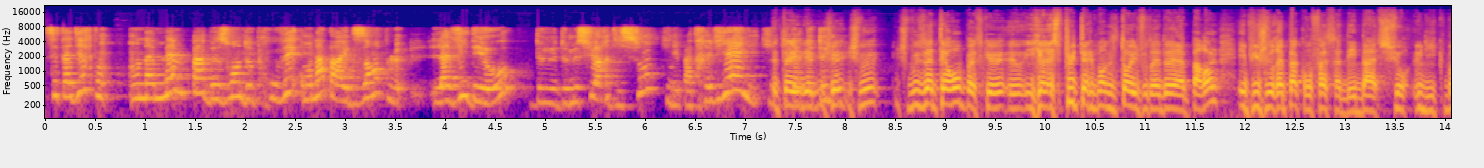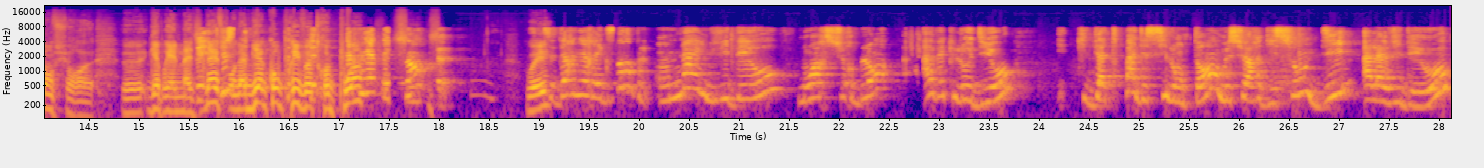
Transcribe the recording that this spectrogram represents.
C'est-à-dire qu'on n'a même pas besoin de prouver. On a par exemple la vidéo de, de M. Hardisson, qui n'est pas très vieille. je, vous interromps parce qu'il euh, ne reste plus tellement de temps et je voudrais donner la parole. Et puis je ne voudrais pas qu'on fasse un débat sur, uniquement sur euh, euh, Gabriel Matzneff. On a bien compris votre point. Exemple, oui. Ce dernier exemple, on a une vidéo noir sur blanc avec l'audio qui date pas de si longtemps. Monsieur Hardisson dit à la vidéo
